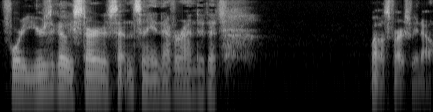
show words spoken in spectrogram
40 years ago, he started a sentence and he never ended it. Well, as far as we know.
